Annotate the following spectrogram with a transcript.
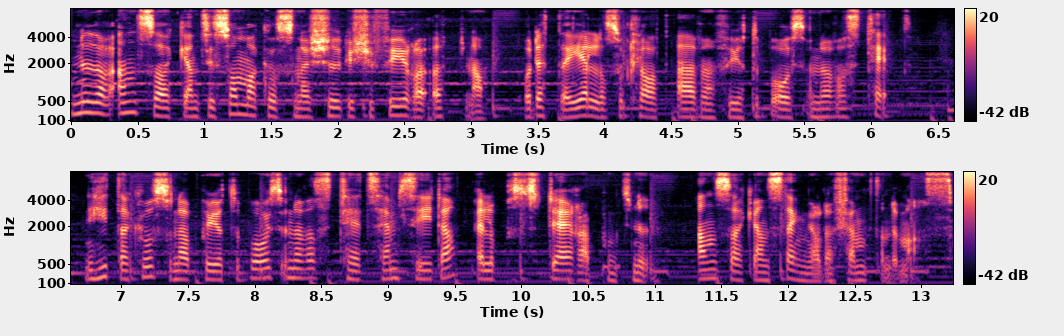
Nu är ansökan till sommarkurserna 2024 öppna och detta gäller såklart även för Göteborgs universitet. Ni hittar kurserna på Göteborgs universitets hemsida eller på studera.nu. Ansökan stänger den 15 mars.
